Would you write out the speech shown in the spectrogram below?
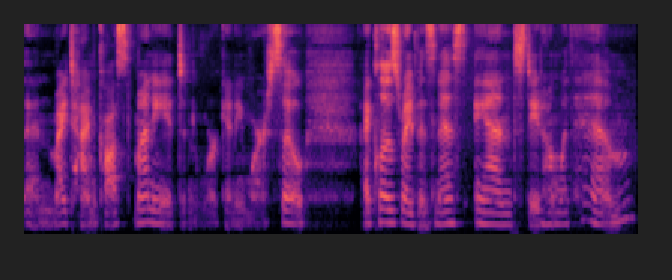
and my time cost money, it didn't work anymore. So I closed my business and stayed home with him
